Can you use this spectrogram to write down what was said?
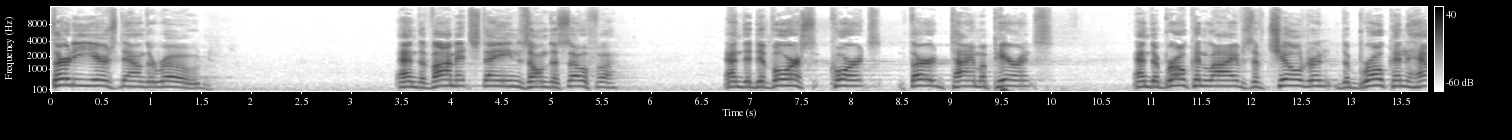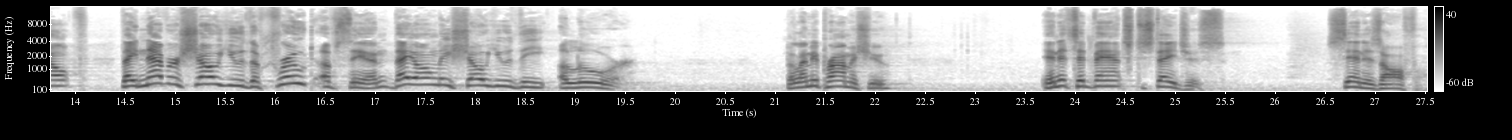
30 years down the road and the vomit stains on the sofa and the divorce court's third time appearance and the broken lives of children, the broken health. They never show you the fruit of sin, they only show you the allure. But let me promise you, in its advanced stages, sin is awful.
